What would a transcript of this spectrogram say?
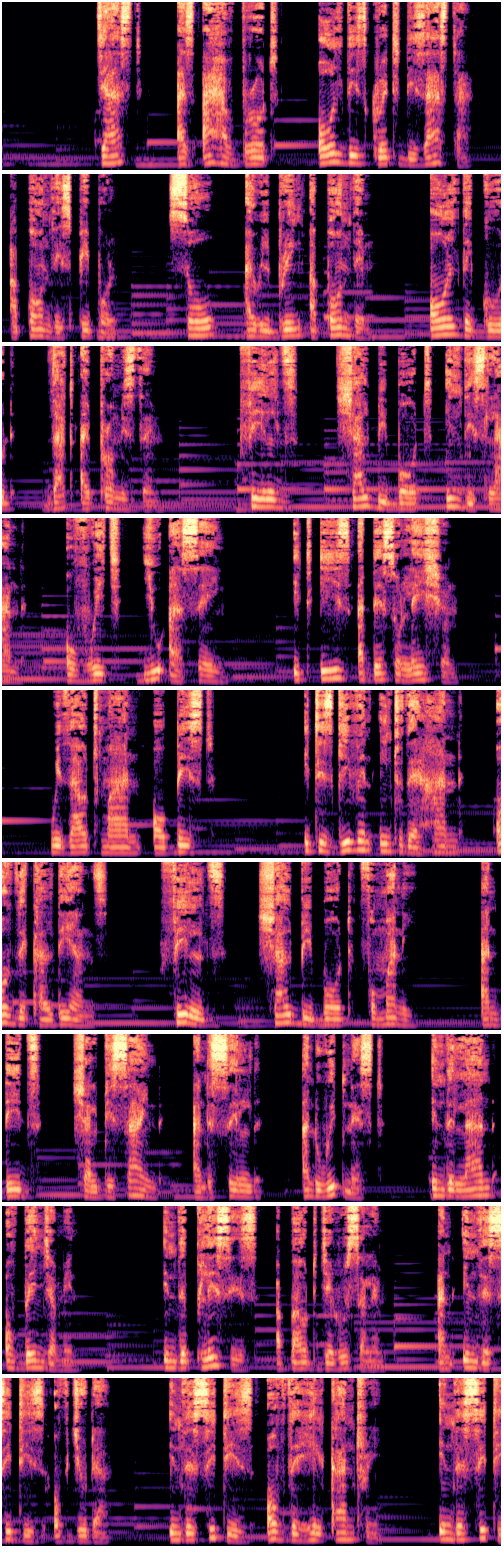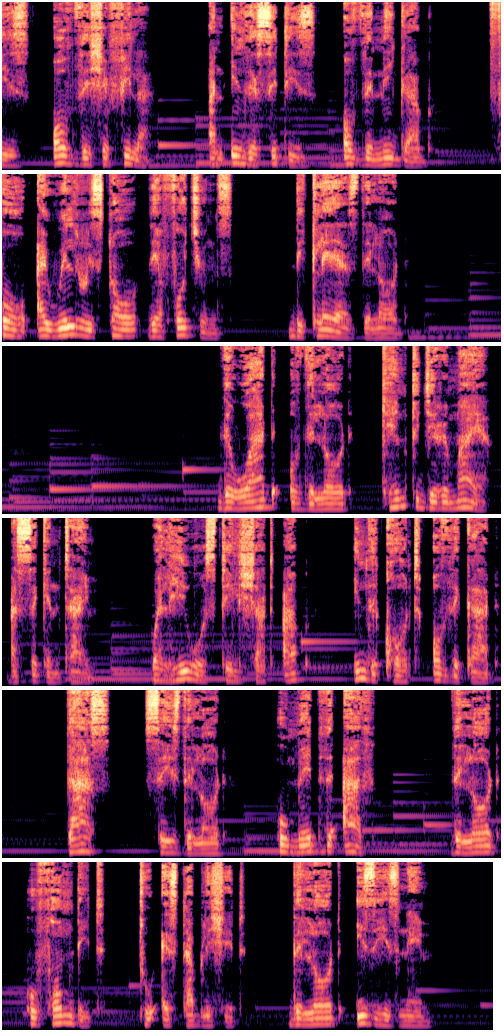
Just as I have brought all this great disaster upon this people, so I will bring upon them all the good that I promised them. Fields shall be bought in this land, of which you are saying, It is a desolation, without man or beast. It is given into the hand of the Chaldeans. Fields shall be bought for money, and deeds shall be signed and sealed and witnessed in the land of Benjamin, in the places about Jerusalem, and in the cities of Judah, in the cities of the hill country, in the cities of the Shephelah, and in the cities of the Negeb. For I will restore their fortunes, declares the Lord. The word of the Lord came to Jeremiah a second time, while he was still shut up in the court of the guard. Thus says the Lord, who made the earth, the Lord who formed it to establish it. The Lord is his name.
